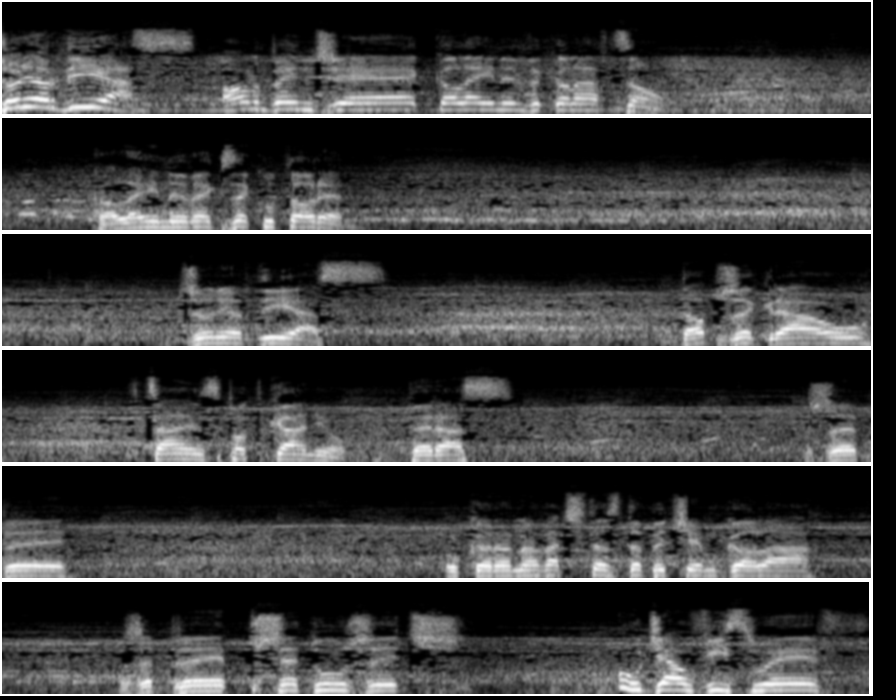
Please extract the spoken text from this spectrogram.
Junior Diaz, on będzie kolejnym wykonawcą. Kolejnym egzekutorem. Junior Diaz dobrze grał w całym spotkaniu. Teraz, żeby ukoronować to zdobyciem gola, żeby przedłużyć udział Wisły w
